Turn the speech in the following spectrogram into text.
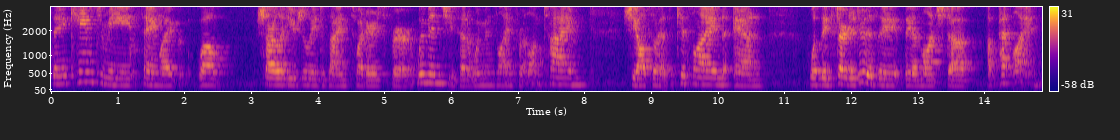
they came to me saying like, well, Charlotte usually designs sweaters for women. She's had a women's line for a long time. She also has a kids line and what they started to do is they, they had launched a, a pet line.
